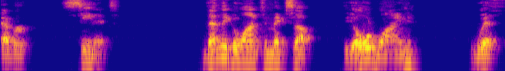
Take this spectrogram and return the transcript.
ever seen it. Then they go on to mix up the old wine with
